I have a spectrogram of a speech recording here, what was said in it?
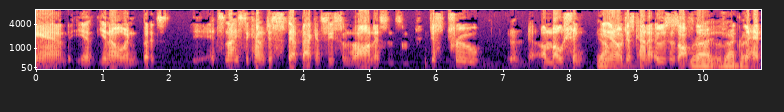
and you you know, and but it's it's nice to kind of just step back and see some rawness and some just true emotion. Yeah. You know, just kind of oozes off Right, the, exactly. the head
